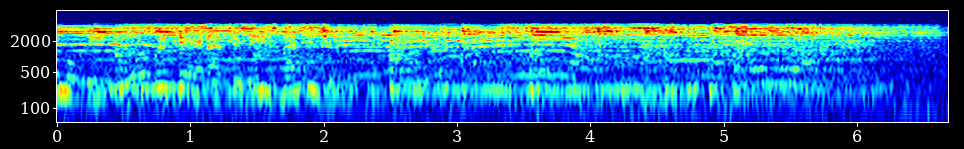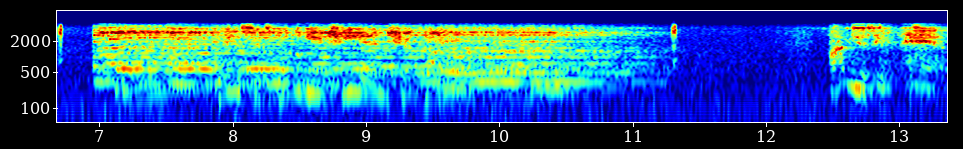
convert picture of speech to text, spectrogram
Movie will return after these messages. This is WGN Chicago. I'm using Pam,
